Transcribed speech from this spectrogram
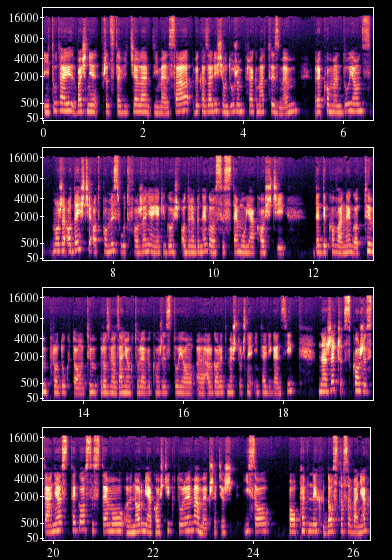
I tutaj właśnie przedstawiciele Siemensa wykazali się dużym pragmatyzmem, rekomendując może odejście od pomysłu tworzenia jakiegoś odrębnego systemu jakości dedykowanego tym produktom, tym rozwiązaniom, które wykorzystują e, algorytmy sztucznej inteligencji, na rzecz skorzystania z tego systemu e, norm jakości, które mamy. Przecież ISO po pewnych dostosowaniach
